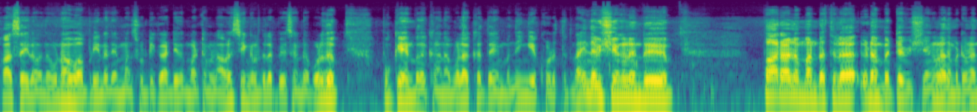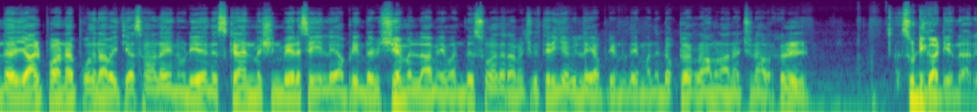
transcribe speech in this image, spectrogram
பாசையில் வந்து உணவு அப்படின்றதை வந்து சுட்டி காட்டியது மட்டும் இல்லாமல் சிங்களத்தில் பேசுகின்ற பொழுது புக்கை என்பதற்கான விளக்கத்தையும் வந்து இங்கே கொடுத்துருந்தான் இந்த விஷயங்கள் என்று பாராளுமன்றத்தில் இடம்பெற்ற விஷயங்கள் அது மட்டும் இல்லை இந்த யாழ்ப்பாண போதனா வைத்தியசாலையினுடைய இந்த ஸ்கேன் மெஷின் வேலை செய்யலை அப்படின்ற விஷயம் எல்லாமே வந்து சுகாதார அமைச்சுக்கு தெரியவில்லை அப்படின்றதையும் வந்து டாக்டர் ராமநாதன் அர்ச்சுனா அவர்கள் சுட்டிக்காட்டியிருந்தார்.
